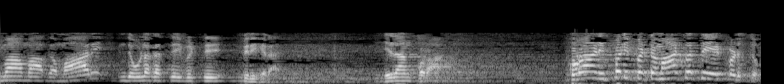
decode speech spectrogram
இமாமாக மாறி இந்த உலகத்தை விட்டு பிரிகிறார். இதுதான் குரான். குரான் இப்படிப்பட்ட மாற்றத்தை ஏற்படுத்தும்.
